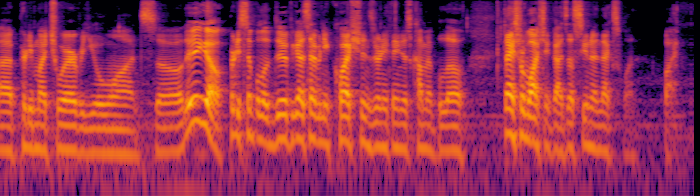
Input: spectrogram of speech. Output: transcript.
uh, pretty much wherever you want. So there you go. Pretty simple to do. If you guys have any questions or anything, just comment below. Thanks for watching, guys. I'll see you in the next one. Bye.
